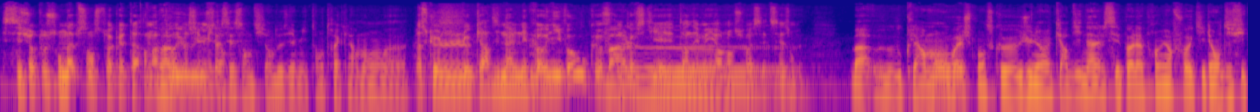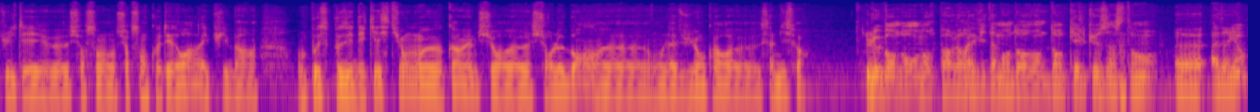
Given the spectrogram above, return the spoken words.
C'est surtout son absence toi que tu as remarqué bah en deuxième mi-temps. Ça s'est senti en deuxième mi-temps très clairement. Euh. Parce que le Cardinal n'est pas au niveau ou que bah, Frankowski est un des meilleurs Lensois cette saison? Bah clairement ouais je pense que Julien Cardinal c'est pas la première fois qu'il est en difficulté sur son sur son côté droit et puis bah on peut se poser des questions quand même sur sur le banc on l'a vu encore samedi soir. Le banc, on en reparlera évidemment dans, dans, quelques instants. Adrien?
